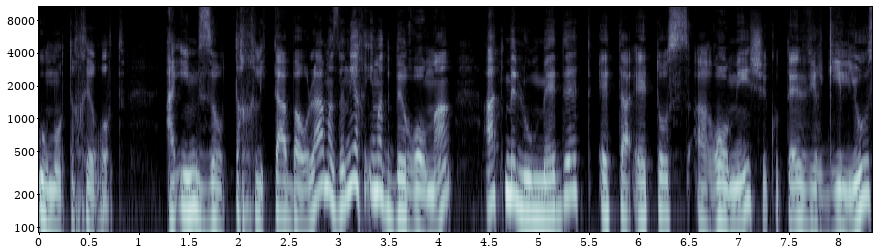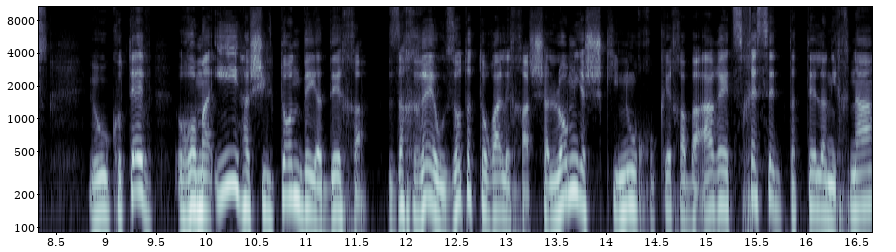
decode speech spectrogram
אומות אחרות? האם זו תכליתה בעולם? אז נניח אם את ברומא, את מלומדת את האתוס הרומי שכותב וירגיליוס, והוא כותב, רומאי השלטון בידיך, זכרהו, זאת התורה לך, שלום ישכינו חוקיך בארץ, חסד תטה לנכנע,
